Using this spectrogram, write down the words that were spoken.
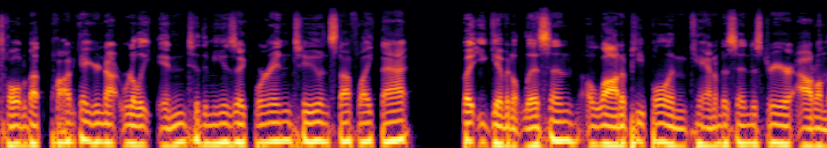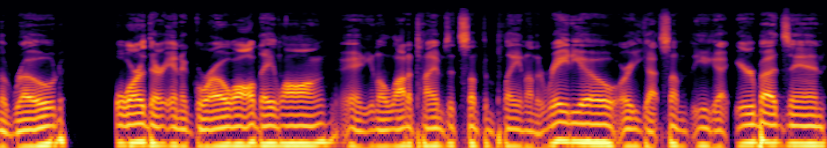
told about the podcast. You're not really into the music we're into and stuff like that, but you give it a listen. A lot of people in cannabis industry are out on the road or they're in a grow all day long, and you know a lot of times it's something playing on the radio or you got some you got earbuds in,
